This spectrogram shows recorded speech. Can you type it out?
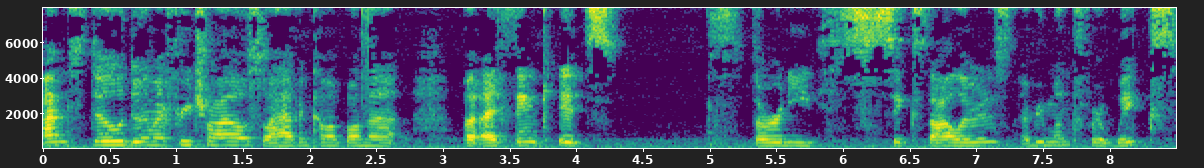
I'm still doing my free trial, so I haven't come up on that. But I think it's $36 every month for Wix.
